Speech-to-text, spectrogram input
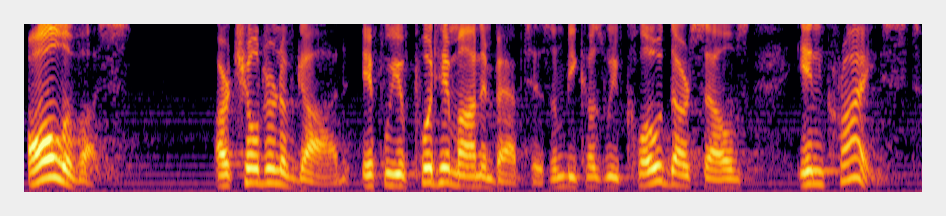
All of us are children of God if we have put him on in baptism because we've clothed ourselves in Christ.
